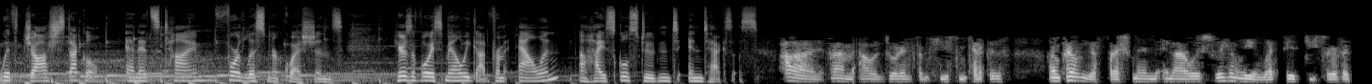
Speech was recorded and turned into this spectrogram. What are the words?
with Josh Steckel, and it's time for listener questions. Here's a voicemail we got from Alan, a high school student in Texas. Hi, I'm Alan Jordan from Houston, Texas. I'm currently a freshman, and I was recently elected to serve as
